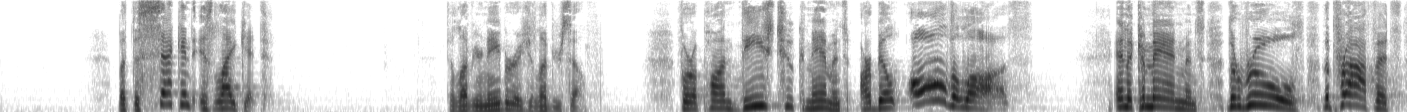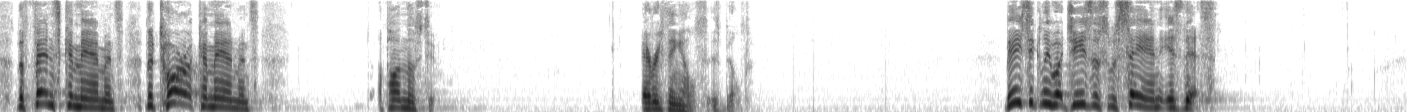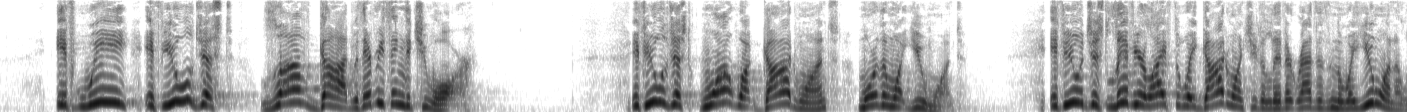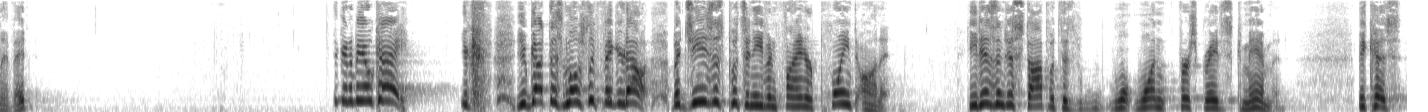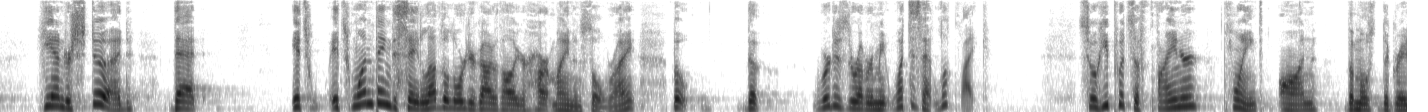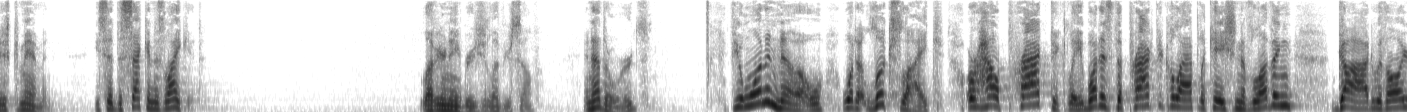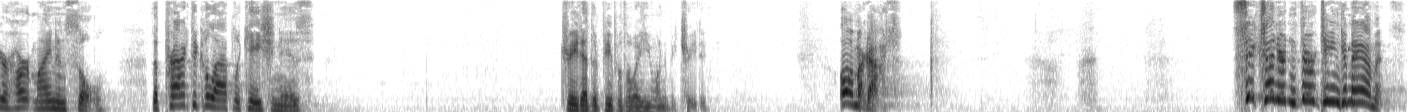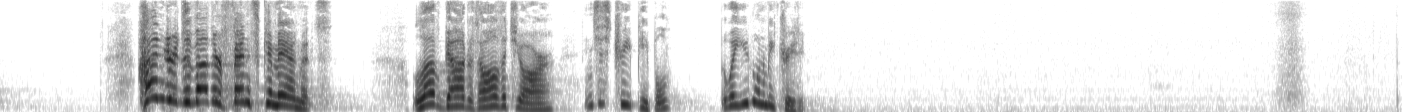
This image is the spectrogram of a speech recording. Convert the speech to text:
But the second is like it to love your neighbor as you love yourself. For upon these two commandments are built all the laws and the commandments, the rules, the prophets, the fence commandments, the Torah commandments. Upon those two, everything else is built. Basically, what Jesus was saying is this. If we, if you will just love God with everything that you are, if you will just want what God wants more than what you want, if you would just live your life the way God wants you to live it rather than the way you want to live it, you're going to be okay. You've got this mostly figured out. But Jesus puts an even finer point on it. He doesn't just stop with this one first greatest commandment because he understood that it's, it's one thing to say, love the Lord your God with all your heart, mind, and soul, right? But the, where does the rubber meet? What does that look like? So he puts a finer point on the most the greatest commandment. He said the second is like it. Love your neighbor as you love yourself. In other words, if you want to know what it looks like or how practically, what is the practical application of loving God with all your heart, mind, and soul, the practical application is treat other people the way you want to be treated. Oh my gosh. 613 commandments, hundreds of other fence commandments. Love God with all that you are and just treat people the way you'd want to be treated.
